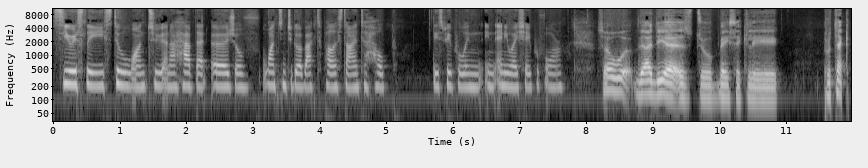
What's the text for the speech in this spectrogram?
seriously still want to, and I have that urge of wanting to go back to Palestine to help these people in, in any way, shape, or form. So, the idea is to basically protect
